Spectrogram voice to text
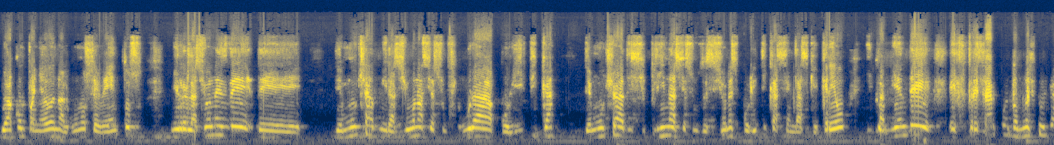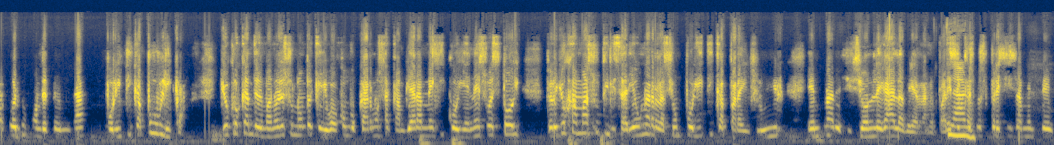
lo he acompañado en algunos eventos. Mi relación es de, de mucha admiración hacia su figura política de mucha disciplina hacia sus decisiones políticas en las que creo y también de expresar cuando no estoy de acuerdo con determinada política pública. Yo creo que Andrés Manuel es un hombre que llegó a convocarnos a cambiar a México y en eso estoy, pero yo jamás utilizaría una relación política para influir en una decisión legal, Adriana. Me parece que eso es precisamente...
